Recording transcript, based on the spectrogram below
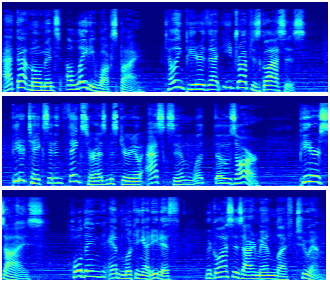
At that moment, a lady walks by, telling Peter that he dropped his glasses. Peter takes it and thanks her as Mysterio asks him what those are. Peter sighs, holding and looking at Edith, the glasses Iron Man left to him.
